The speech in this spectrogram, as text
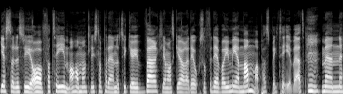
gästades vi av Fatima, har man inte lyssnat på den nu tycker jag ju verkligen man ska göra det också för det var ju mer mammaperspektivet. Men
